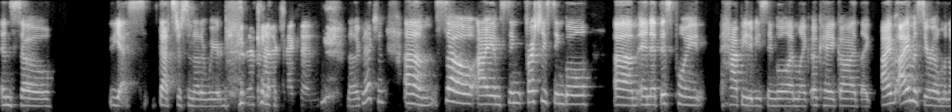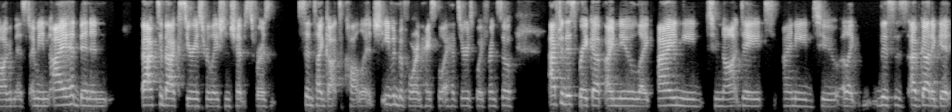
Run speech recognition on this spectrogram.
And so yes that's just another weird another connection. Another connection. Um so i am sing- freshly single um and at this point happy to be single. I'm like okay god like i i'm a serial monogamist. I mean i had been in back to back serious relationships for as, since i got to college. Even before in high school i had serious boyfriends. So after this breakup i knew like i need to not date. I need to like this is i've got to get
